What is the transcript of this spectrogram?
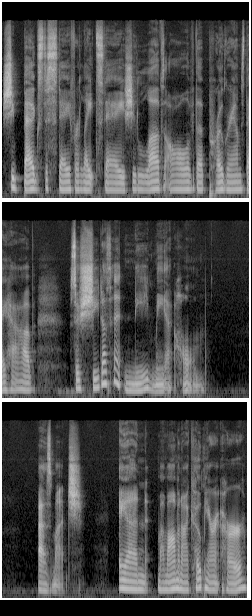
She begs to stay for late stay. She loves all of the programs they have. So she doesn't need me at home as much. And my mom and I co parent her.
